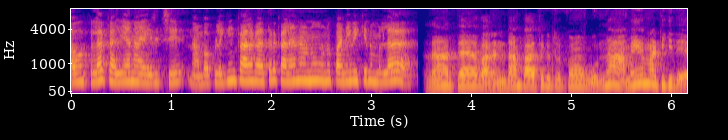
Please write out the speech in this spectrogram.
அவங்களுக்குலாம் கல்யாணம் ஆயிருச்சு. நம்ம பிள்ளைக்கும் காலகாலத்துல கல்யாணம் ஒன்று பண்ணி வைக்கணும்ல? அதான் அத்தை வரண்டாம் பார்த்துக்கிட்டு இருக்கோம். ஒன்றும் அமைய மாட்டேங்குது.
